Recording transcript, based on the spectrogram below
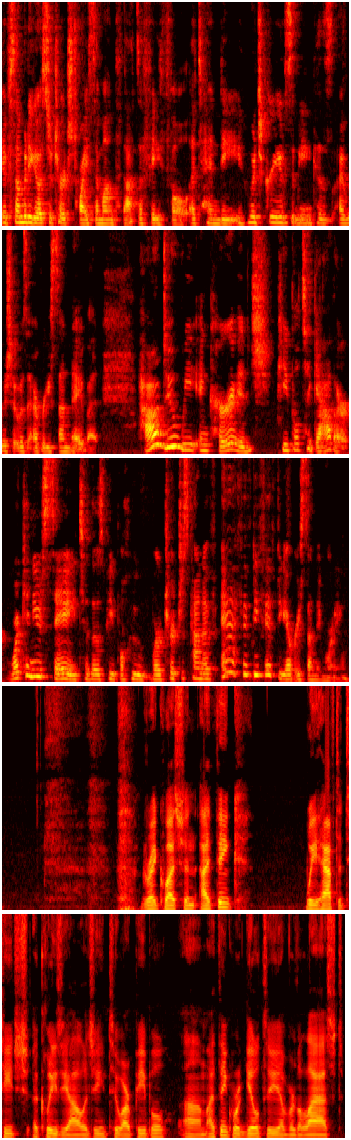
if somebody goes to church twice a month, that's a faithful attendee, which grieves me because I wish it was every Sunday. But how do we encourage people to gather? What can you say to those people who where church is kind of eh 50-50 every Sunday morning? Great question. I think we have to teach ecclesiology to our people. Um, I think we're guilty over the last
